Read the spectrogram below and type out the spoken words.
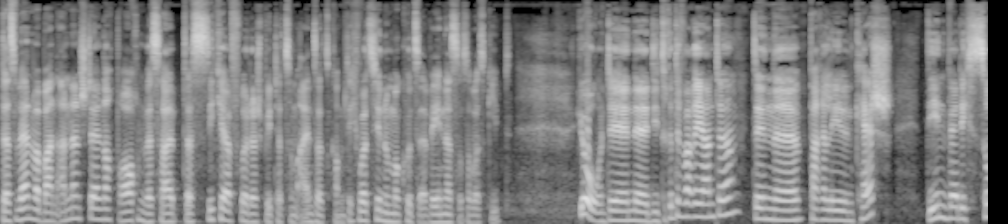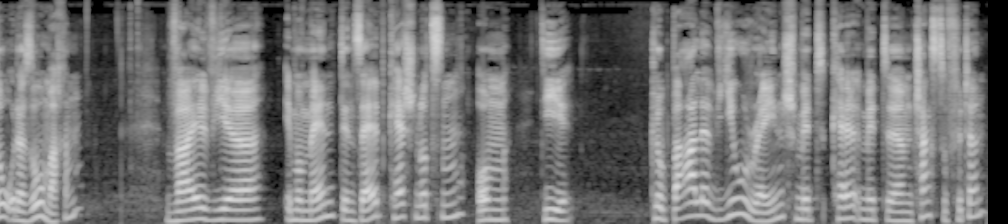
Das werden wir aber an anderen Stellen noch brauchen, weshalb das sicher früher oder später zum Einsatz kommt. Ich wollte es hier nur mal kurz erwähnen, dass es sowas gibt. Jo, und den, äh, die dritte Variante, den äh, parallelen Cache, den werde ich so oder so machen, weil wir im Moment denselben Cache nutzen, um die globale View Range mit, mit ähm, Chunks zu füttern,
